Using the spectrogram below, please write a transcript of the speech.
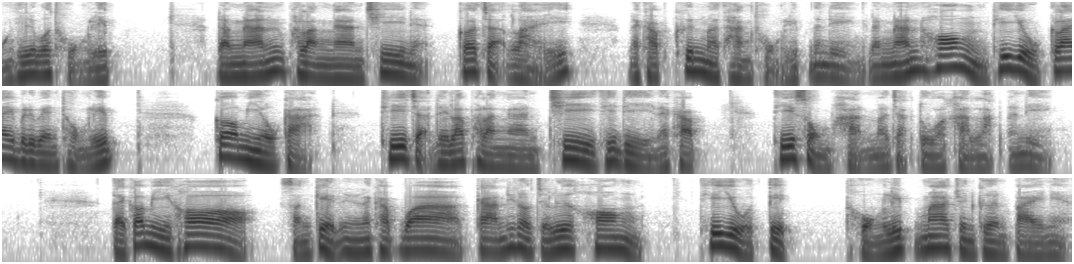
งที่เรียกว่าโถงลิฟต์ดังนั้นพลังงานชี่เนี่ยก็จะไหลนะครับขึ้นมาทางโถงลิฟต์นั่นเอง ดังนั้นห้องที่อยู่ใกล้บริเวณโถงลิฟต์ก็มีโอกาสที่จะได้รับพลังงานชี่ที่ดีนะครับ ที่ส่งผ่านมาจากตัวอาคารหลักนั่นเอง แต่ก็มีข้อสังเกตนี่นะครับว่าการที่เราจะเลือกห้องที่อยู่ติดโถงลิฟต์มากจนเกินไปเนี่ย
